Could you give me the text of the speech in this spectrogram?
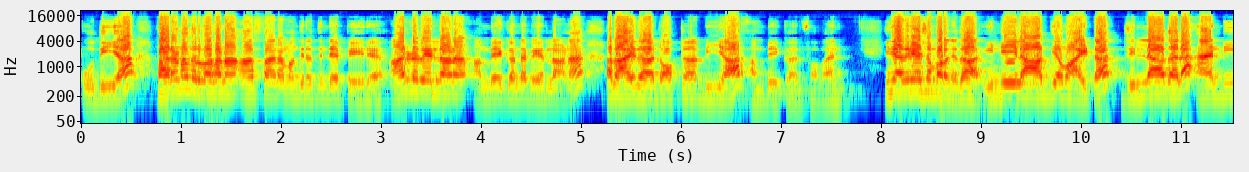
പുതിയ ഭരണനിർവഹണ ആസ്ഥാന മന്ദിരത്തിന്റെ പേര്. ആരുടെ പേരിലാണ്? അംബേദ്കറിന്റെ പേരിലാണ്. അതായത് doctor B R Ambedkar Bhavan. ഇനി അതിനുശേഷം പറഞ്ഞത് ഇന്ത്യയിൽ ആദ്യമായിട്ട് ജില്ലാതല ആന്റി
